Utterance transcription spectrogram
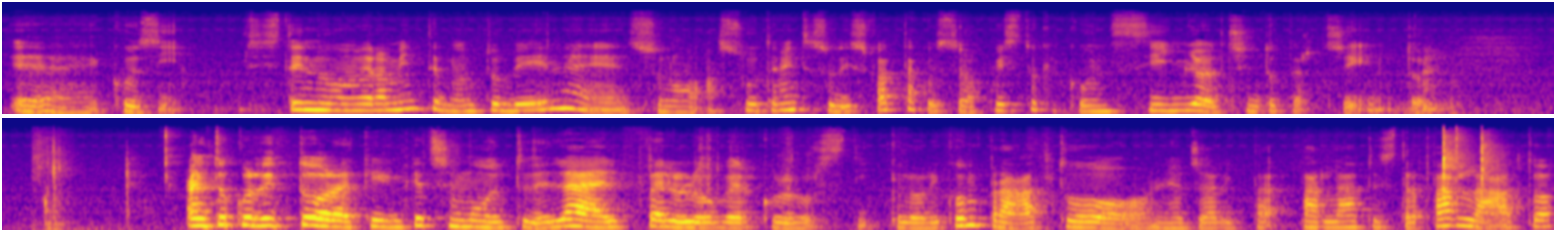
eh, così. Si stendono veramente molto bene e sono assolutamente soddisfatta, questo è un acquisto che consiglio al 100%. Altro correttore che mi piace molto della Elf è l'Over Color Stick, l'ho ricomprato, ne ho già parlato e straparlato.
